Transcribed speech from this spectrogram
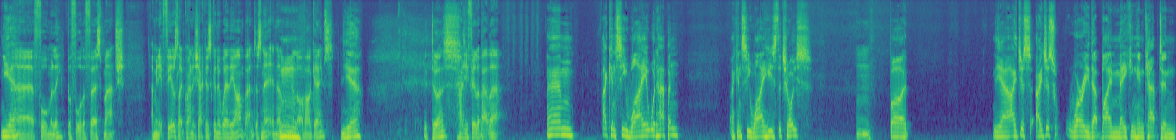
yeah, uh, formally before the first match. I mean, it feels like Granit Xhaka is going to wear the armband, doesn't it, in a, mm. in a, lot of our games? Yeah, it does. How do you feel about that? Um, I can see why it would happen. I can see why he's the choice. Mm. But yeah, I just I just worry that by making him captain,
